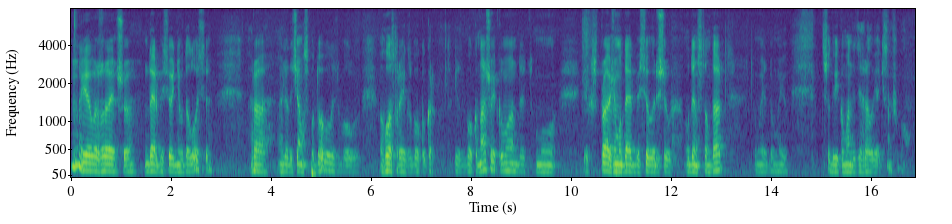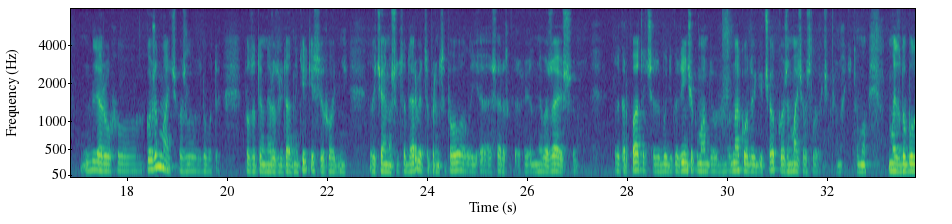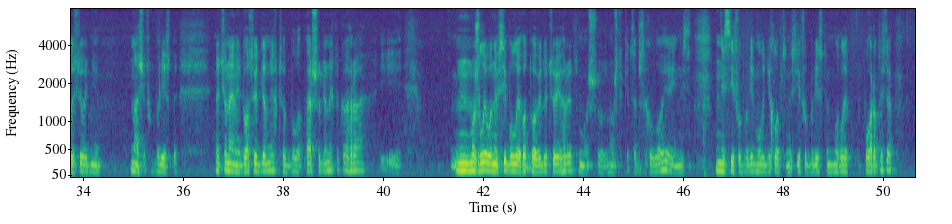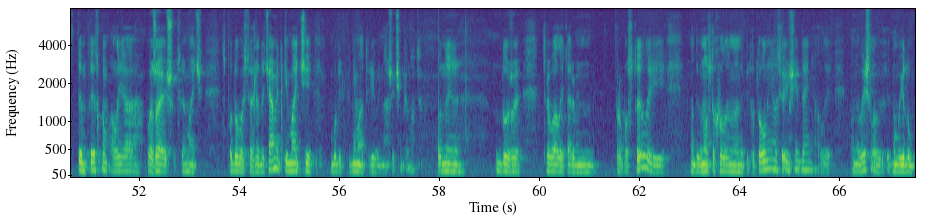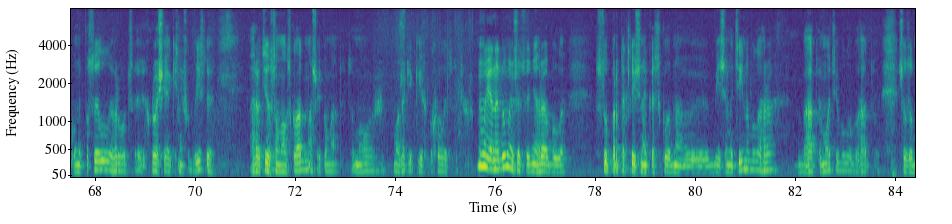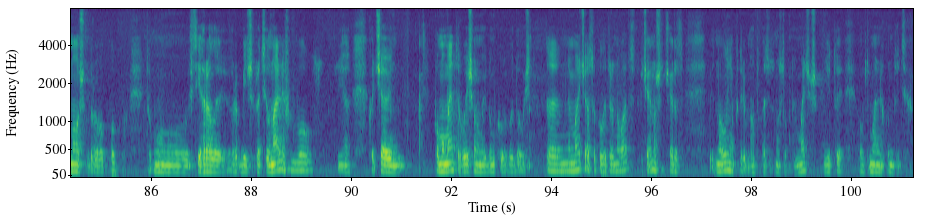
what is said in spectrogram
Ну, я вважаю, що дербі сьогодні вдалося. Гра глядачам сподобалась, було гостро як з боку Карпат, і з боку нашої команди. Тому як в справжньому дербі все вирішив один стандарт. Тому я думаю, що дві команди зіграли в якісний футбол. Для руху кожен матч важливо здобути позитивний результат не тільки сьогодні. Звичайно, що це дербі, це принципово, але я ще раз кажу, я не вважаю, що Закарпати чи будь-яку з іншу команду однаково дають очок, кожен матч важливий в чемпіонаті. Тому ми здобули сьогодні наші футболісти національний досвід для них. Це була перша для них така гра. І можливо, не всі були готові до цієї гри, тому що знову ж таки це психологія, і не всі, не всі футболісти, молоді хлопці, не всі футболісти могли впоратися тим тиском. Але я вважаю, що цей матч сподобався глядачам, і такі матчі будуть піднімати рівень нашого чемпіонату. Вони дуже тривалий термін пропустили і на 90 хвилин вони не підготовлені на сьогоднішній день, але вони вийшли. На мою думку, вони посилили гру. Це хороші, якісні футболісти, гравці основного складу нашої команди, тому можуть їх похвалити. Ну я не думаю, що сьогодні гра була супер тактична, якась складна. Е, Більш емоційна була гра. Багато емоцій було, багато що з одного, що з другого боку. Тому всі грали більш раціональний футбол. Я, хоча він по моментах вийшов, на мою думку, видовищний. Е, Немає часу, коли тренуватися. Звичайно, що через відновлення потрібно готуватися до наступних матчів, щоб діяти в оптимальних кондиціях.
